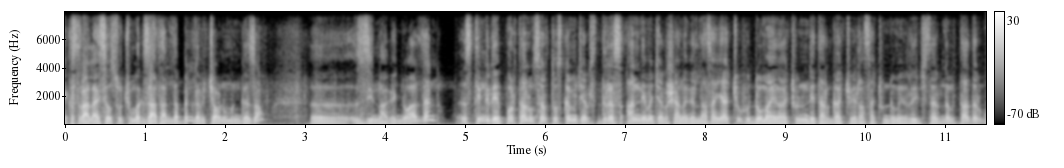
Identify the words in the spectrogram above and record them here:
extra license ኦቹ መግዛት አለብን። ለብቻው ነው የምንገዛው። እዚህ እናገኘዋለን። እስቲ እንግዲህ portal ኡን ሰርቶ እስከሚጨርስ ድረስ አንድ የመጨረሻ ነገር ላሳያችሁ። domain ኣችሁን እንዴት አድርጋችሁ የራሳችሁን domain register እንደምታደርጉ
